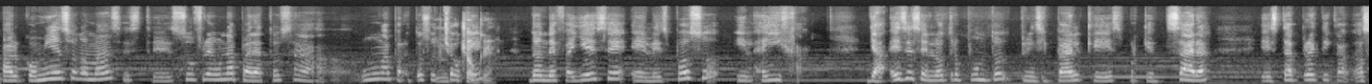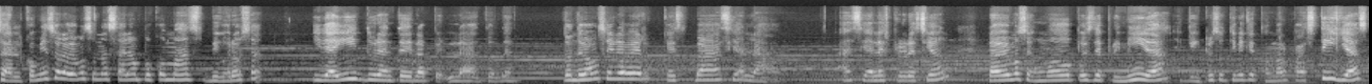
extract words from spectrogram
al comienzo nomás, este, sufre una aparatosa, un aparatoso Un choque, choque. donde fallece el esposo y la hija. Ya, ese es el otro punto principal que es porque Sara está práctica, o sea, al comienzo la vemos una Sara un poco más vigorosa y de ahí durante la, la- donde, donde vamos a ir a ver que es- va hacia la hacia la exploración, la vemos en modo pues deprimida, que incluso tiene que tomar pastillas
